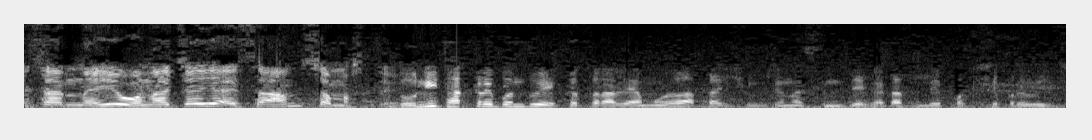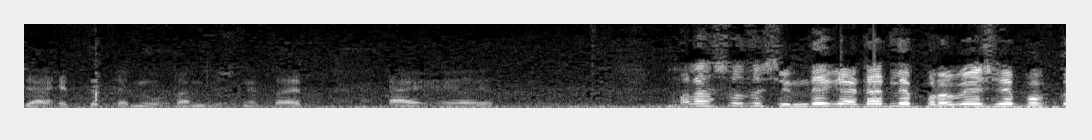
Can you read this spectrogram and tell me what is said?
ऐसा नहीं होना चाहिए ऐसा हम समझते हैं। दोन्ही ठाकरे बंधू एकत्र आल्यामुळे आता शिवसेना शिंदे गटातले पक्षप्रवेश जे आहेत ते त्यांनी होताना दिसून येत आहेत काय मला असं वाटतं शिंदे गटातले प्रवेश हे फक्त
